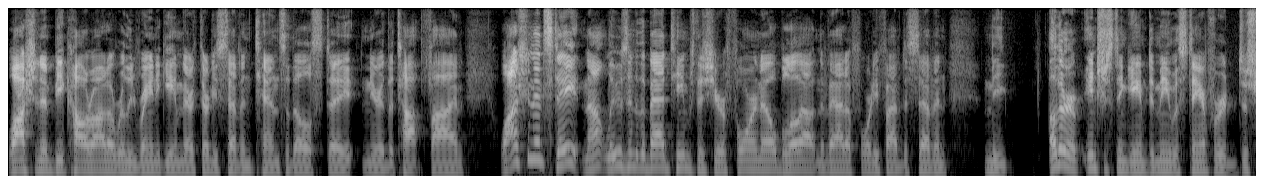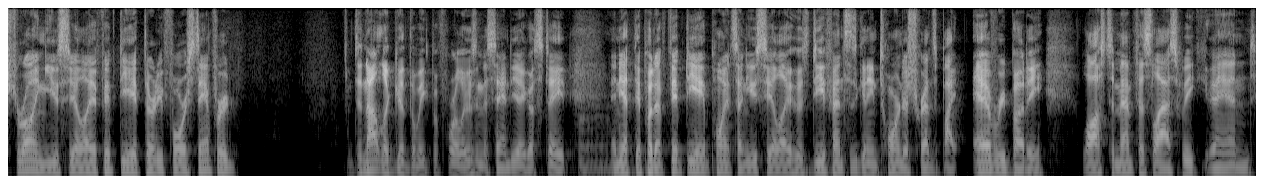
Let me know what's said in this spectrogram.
Washington beat Colorado, really rainy game there, 37 10, so they'll stay near the top five. Washington State not losing to the bad teams this year, 4 0, blowout Nevada, 45 to 7. And the other interesting game to me was Stanford destroying UCLA 58 34. Stanford did not look good the week before losing to San Diego State. And yet they put up 58 points on UCLA, whose defense is getting torn to shreds by everybody. Lost to Memphis last week. And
